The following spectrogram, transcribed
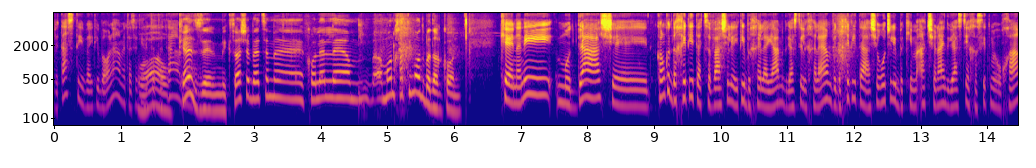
וטסתי, והייתי בעולם, וטטטי וטטטה. וואו, ו- כן, זה מקצוע שבעצם אה, כולל אה, המון חתימות בדרכון. כן, אני מודה ש... קודם כל דחיתי את הצבא שלי, הייתי בחיל הים, התגייסתי לחיל הים, ודחיתי את השירות שלי בכמעט שנה, התגייסתי יחסית מאוחר.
